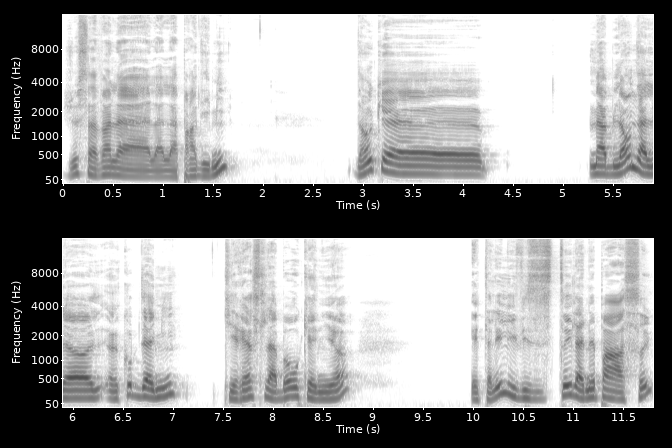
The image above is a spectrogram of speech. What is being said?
juste avant la, la- la pandémie. Donc, euh, ma blonde, a un couple d'amis qui restent là-bas au Kenya, est allée les visiter l'année passée.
